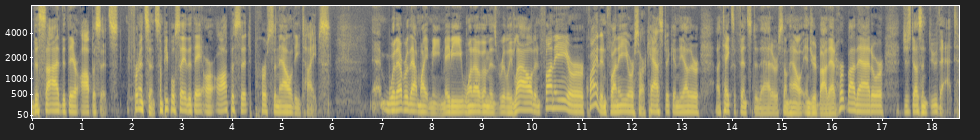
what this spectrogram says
decide that they are opposites. For instance, some people say that they are opposite personality types. Whatever that might mean. Maybe one of them is really loud and funny, or quiet and funny, or sarcastic, and the other uh, takes offense to that, or somehow injured by that, hurt by that, or just doesn't do that.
